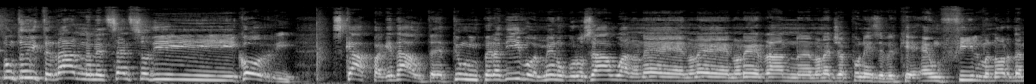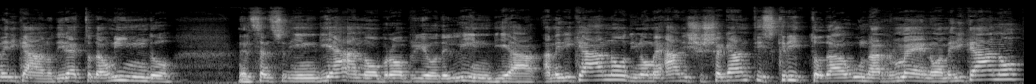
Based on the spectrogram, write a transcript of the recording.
Games.it run nel senso di corri, scappa, get out, è più un imperativo e meno Kurosawa, non è, non è, non è run, non è giapponese perché è un film nordamericano diretto da un indo nel senso di indiano proprio dell'India americano di nome Anish Shaganti, scritto da un armeno americano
